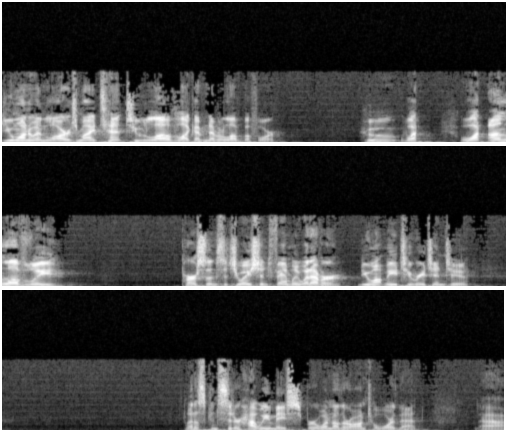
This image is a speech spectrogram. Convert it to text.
do you want to enlarge my tent to love like I've never loved before? Who, what, what unlovely person, situation, family, whatever, do you want me to reach into? Let us consider how we may spur one another on toward that. Uh,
